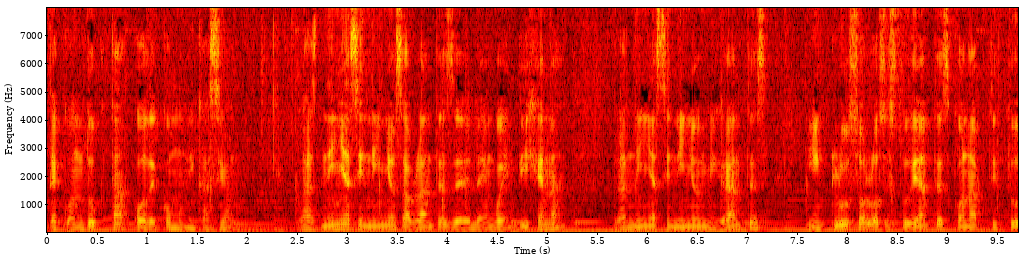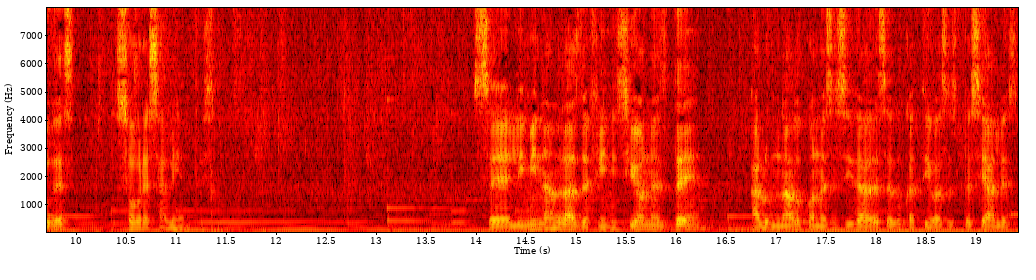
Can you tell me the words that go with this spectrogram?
de conducta o de comunicación, las niñas y niños hablantes de lengua indígena, las niñas y niños migrantes, incluso los estudiantes con aptitudes sobresalientes. Se eliminan las definiciones de alumnado con necesidades educativas especiales,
